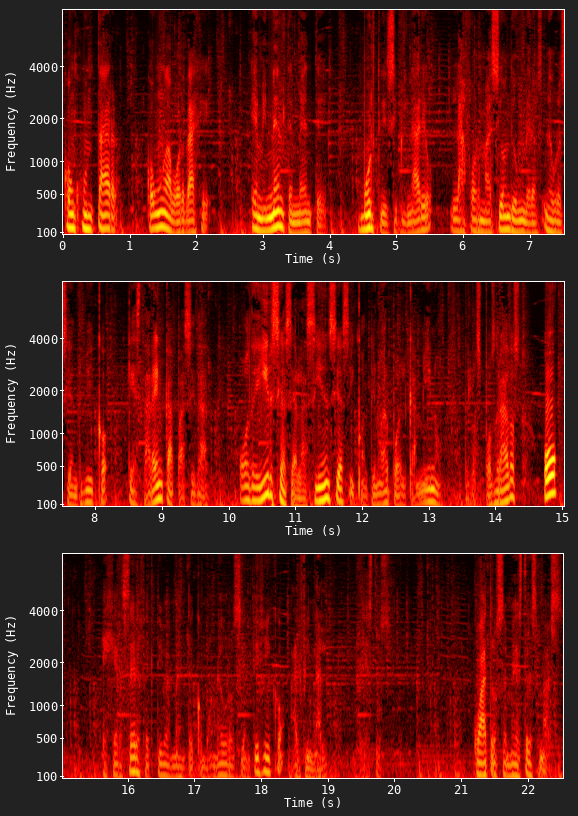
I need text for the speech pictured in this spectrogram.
conjuntar con un abordaje eminentemente multidisciplinario la formación de un neuro- neurocientífico que estará en capacidad o de irse hacia las ciencias y continuar por el camino de los posgrados o ejercer efectivamente como neurocientífico al final de estos cuatro semestres más.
